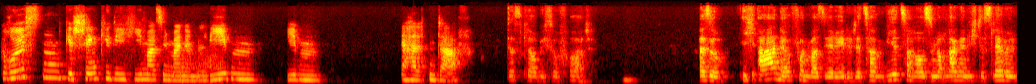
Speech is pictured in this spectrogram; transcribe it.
größten Geschenke, die ich jemals in meinem Leben eben erhalten darf. Das glaube ich sofort. Also ich ahne, von was ihr redet. Jetzt haben wir zu Hause noch lange nicht das Level.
